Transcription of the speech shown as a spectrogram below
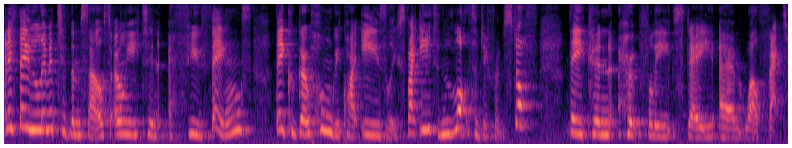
And if they limited themselves to only eating a few things, they could go hungry quite easily. So by eating lots of different stuff, they can hopefully stay um, well fed.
